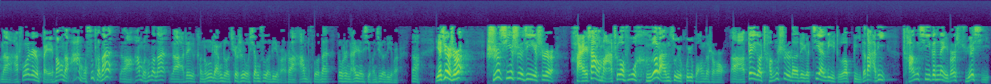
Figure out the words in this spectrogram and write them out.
那说这是北方的阿姆斯特丹啊，阿姆斯特丹啊，这个可能两者确实有相似的地方是吧？阿姆斯特丹都是男人喜欢去的地方啊。也确实，十七世纪是海上马车夫荷兰最辉煌的时候啊。这个城市的这个建立者彼得大帝长期跟那边学习，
